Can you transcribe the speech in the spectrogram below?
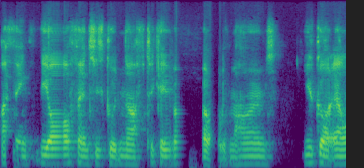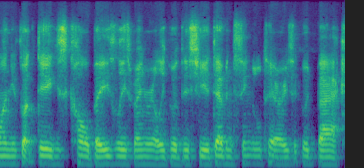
I think the offense is good enough to keep up with Mahomes. You've got Allen, you've got Diggs, Cole Beasley's been really good this year. Devin Singletary's a good back.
